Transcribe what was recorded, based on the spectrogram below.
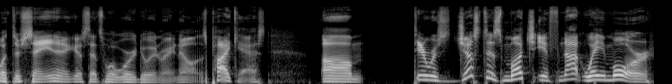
what they're saying, and I guess that's what we're doing right now on this podcast, um, there was just as much, if not way more,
